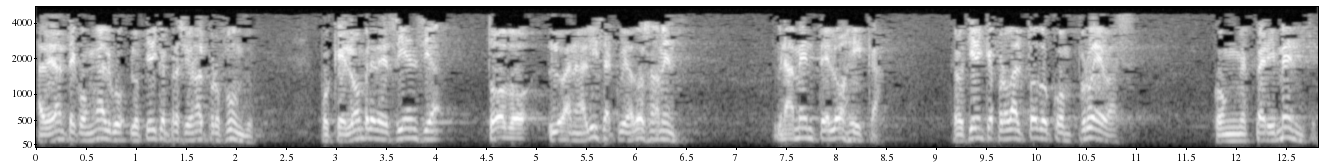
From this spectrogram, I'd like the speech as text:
adelante con algo, lo tiene que presionar profundo. Porque el hombre de ciencia todo lo analiza cuidadosamente. Una mente lógica. Pero tienen que probar todo con pruebas, con experimentos,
